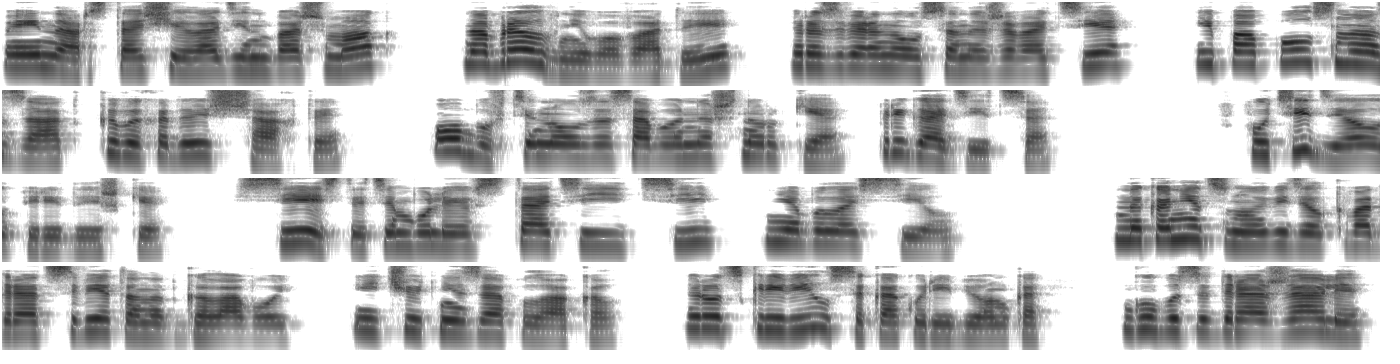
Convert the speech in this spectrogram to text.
Эйнар стащил один башмак, набрал в него воды, развернулся на животе и пополз назад к выходу из шахты. Обувь тянул за собой на шнурке, пригодится. В пути делал передышки. Сесть, а тем более встать и идти, не было сил. Наконец он увидел квадрат света над головой и чуть не заплакал. Рот скривился, как у ребенка, губы задрожали,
